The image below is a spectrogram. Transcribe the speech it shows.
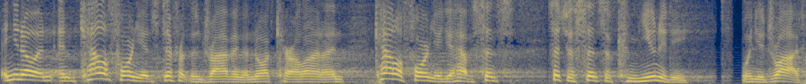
And you know, in, in California, it's different than driving in North Carolina. In California, you have a sense, such a sense of community when you drive.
